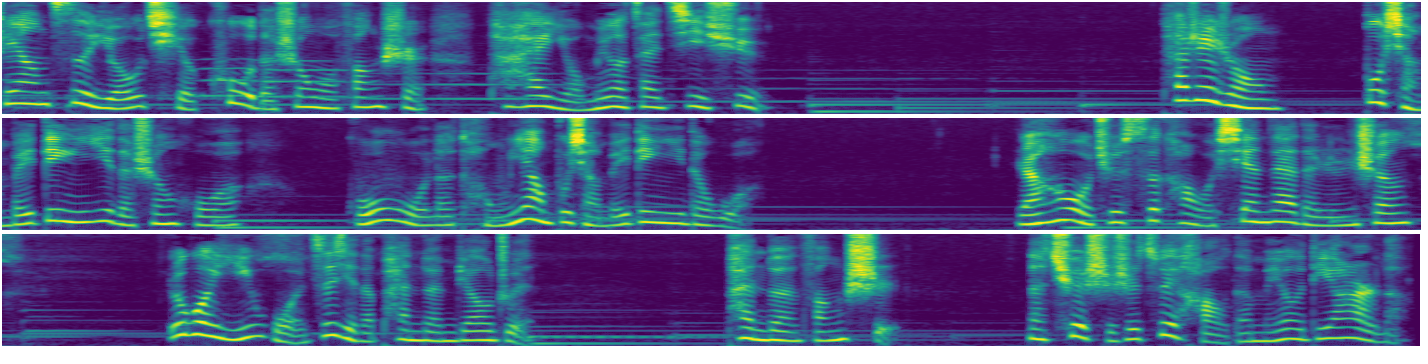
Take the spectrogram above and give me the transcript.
这样自由且酷的生活方式，他还有没有在继续？他这种不想被定义的生活，鼓舞了同样不想被定义的我。然后我去思考我现在的人生，如果以我自己的判断标准、判断方式，那确实是最好的，没有第二了。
